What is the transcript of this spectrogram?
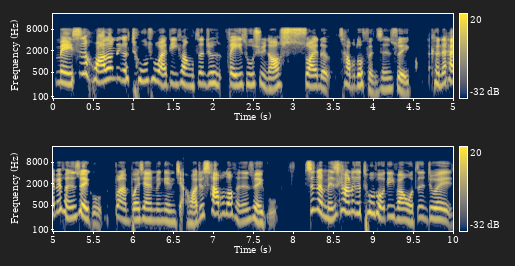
每次滑到那个凸出来地方，真的就是飞出去，然后摔的差不多粉身碎骨，可能还没粉身碎骨，不然不会在那边跟你讲话，就差不多粉身碎骨。真的每次看到那个秃头地方，我真的就会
